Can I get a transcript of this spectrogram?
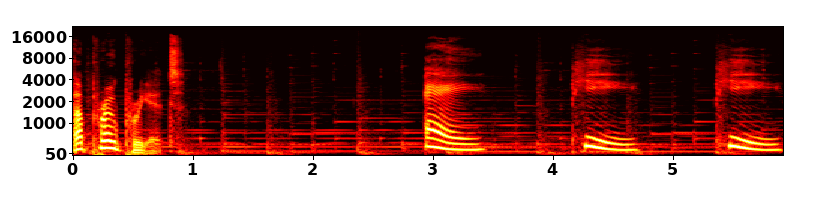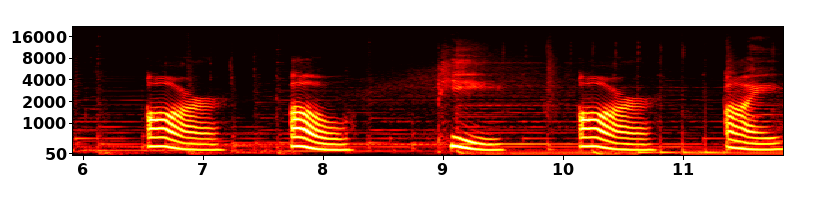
Appropriate. A P P R O P R I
